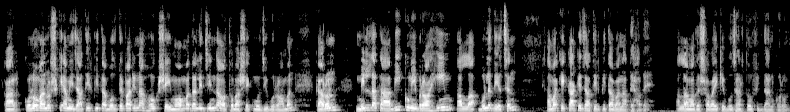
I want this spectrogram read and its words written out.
আর কোনো মানুষকে আমি জাতির পিতা বলতে পারি না। হোক সেই মোহাম্মদ আলী জিন্না অথবা শেখ মুজিবুর রহমান। কারণ মিল্লাতা আবিকুম ইব্রাহিম আল্লাহ বলে দিয়েছেন, আমাকে কাকে জাতির পিতা বানাতে হবে? আল্লাহ আমাদের সবাইকে বোঝার তৌফিক দান করুন।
